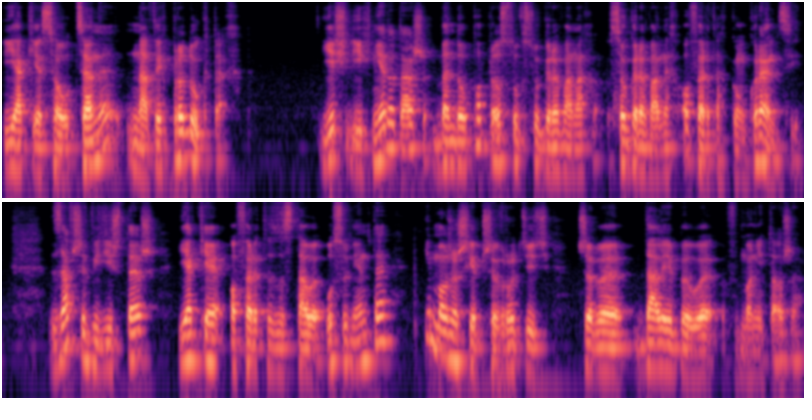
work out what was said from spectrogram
jakie są ceny na tych produktach. Jeśli ich nie dodasz, będą po prostu w sugerowanych, sugerowanych ofertach konkurencji. Zawsze widzisz też, jakie oferty zostały usunięte i możesz je przywrócić, żeby dalej były w monitorze.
